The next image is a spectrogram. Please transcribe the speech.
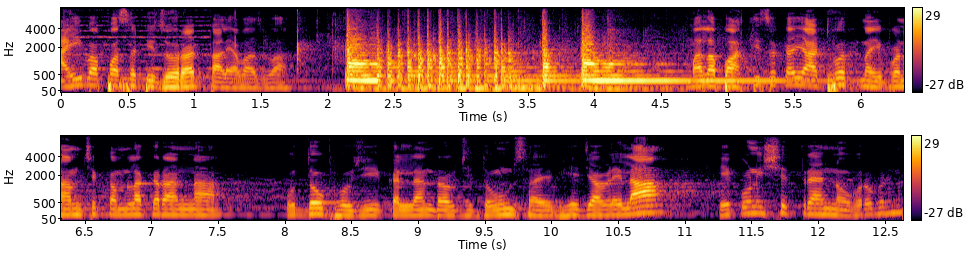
आईबापासाठी जोरात टाळ्या वाजवा. मला बाकीचं काही आठवत नाही पण आमचे कमलाकरांना उद्धव फौजी कल्याणरावजी दौंड साहेब हे ज्या वेळेला एकोणीसशे त्र्याण्णव बरोबर ना?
